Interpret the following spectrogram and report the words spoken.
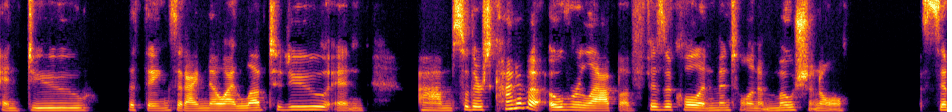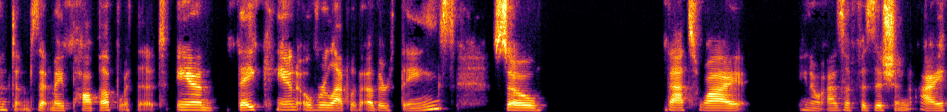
and do the things that I know I love to do. And um, so there's kind of an overlap of physical and mental and emotional symptoms that may pop up with it. And they can overlap with other things. So that's why, you know, as a physician, I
